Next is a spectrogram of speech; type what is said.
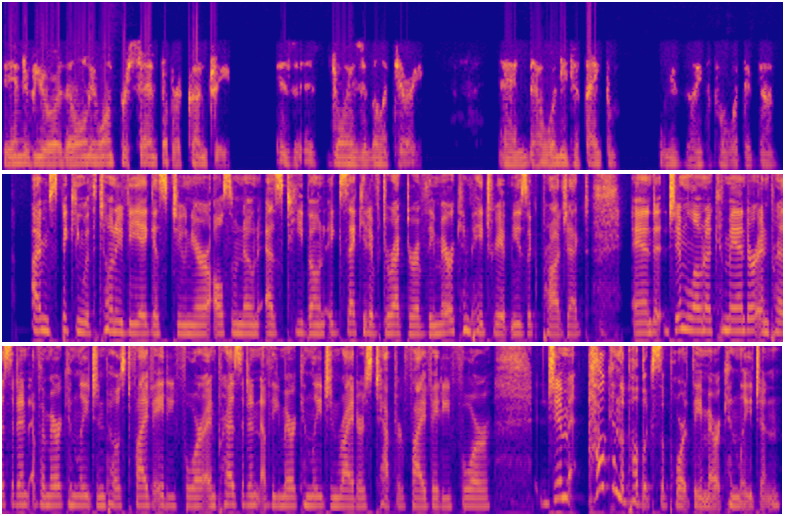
the interviewer that only one percent of our country is, is, joins the military, and uh, we need to thank them. We need to thank them for what they've done. I'm speaking with Tony Villegas Jr., also known as T Bone, Executive Director of the American Patriot Music Project, and Jim Lona, Commander and President of American Legion Post 584 and President of the American Legion Riders Chapter 584. Jim, how can the public support the American Legion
